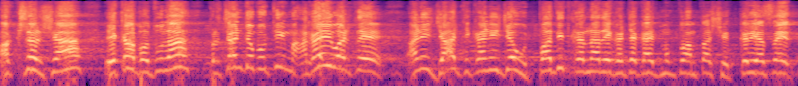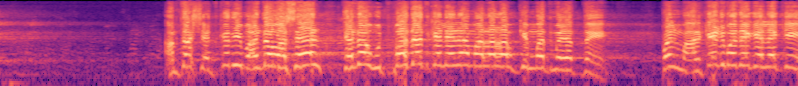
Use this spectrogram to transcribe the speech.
अक्षरशः एका बाजूला प्रचंड मोठी महागाई वाढते आणि ज्या ठिकाणी जे उत्पादित करणारे घटक आहेत मग तो आमचा शेतकरी असेल. आमचा शेतकरी बांधव असेल त्यांना उत्पादन केलेल्या मालाला किंमत मिळत नाही. पण मार्केटमध्ये गेले की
